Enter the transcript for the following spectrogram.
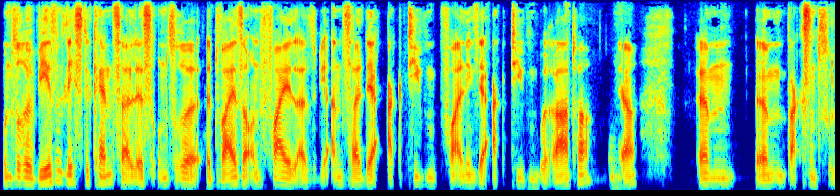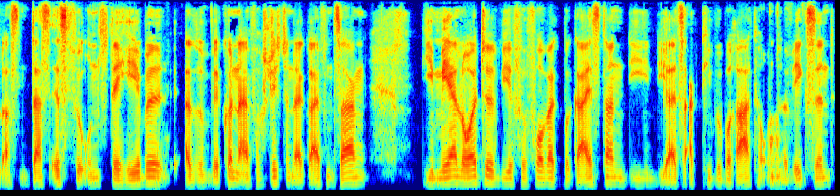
Unsere wesentlichste Kennzahl ist unsere Advisor on File, also die Anzahl der aktiven, vor allen Dingen der aktiven Berater. Ja? Ähm, ähm, wachsen zu lassen. Das ist für uns der Hebel. Also wir können einfach schlicht und ergreifend sagen, je mehr Leute wir für Vorwerk begeistern, die, die als aktive Berater unterwegs sind,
